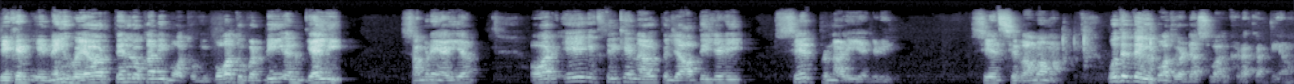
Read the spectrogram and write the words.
ਲੇਕਿਨ ਇਹ ਨਹੀਂ ਹੋਇਆ ਔਰ ਤਿੰਨ ਲੋਕਾਂ ਦੀ ਮੌਤ ਹੋ ਗਈ। ਬਹੁਤ ਵੱਡੀ ਅਣਗਹਿਲੀ ਸਾਹਮਣੇ ਆਈ ਆ। ਔਰ ਇਹ ਇੱਕ ਤਰੀਕੇ ਨਾਲ ਪੰਜਾਬ ਦੀ ਜਿਹੜੀ ਸਿਹਤ ਪ੍ਰਣਾਲੀ ਹੈ ਜਿਹੜੀ ਸਿਹਤ ਸੇਵਾਵਾਂ ਵਾ ਉਹਦੇ ਤੇ ਵੀ ਬਹੁਤ ਵੱਡਾ ਸਵਾਲ ਖੜਾ ਕਰਦੀਆਂ ਵਾਂ।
